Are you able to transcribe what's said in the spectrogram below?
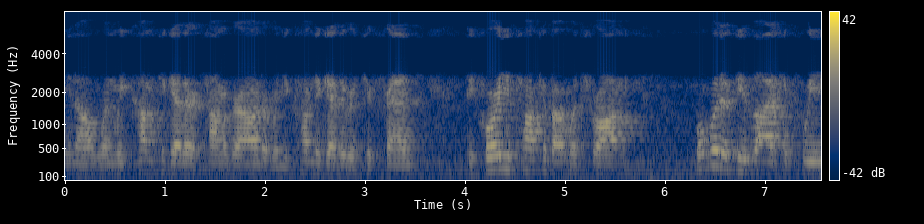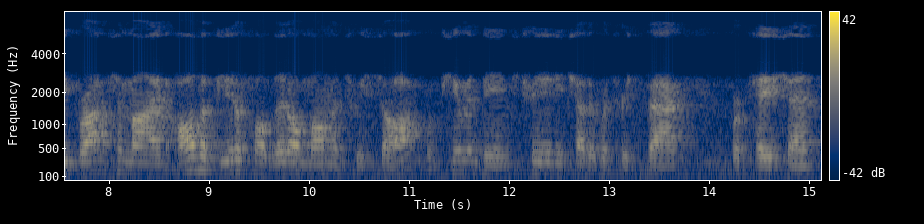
you know, when we come together at Common Ground or when you come together with your friends, before you talk about what's wrong, what would it be like if we brought to mind all the beautiful little moments we saw where human beings treated each other with respect, were patient,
